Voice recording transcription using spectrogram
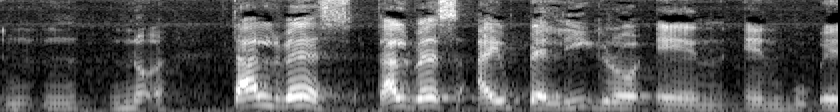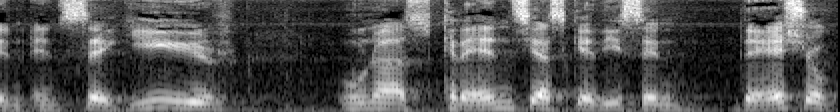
eh, no tal vez, tal vez hay peligro en, en, en seguir unas creencias que dicen de hecho,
